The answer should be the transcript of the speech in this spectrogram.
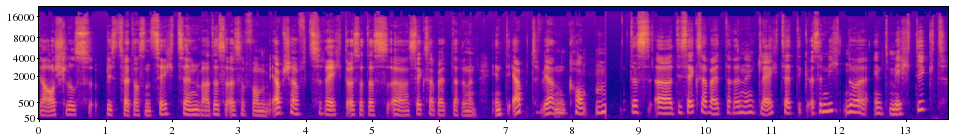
der Ausschluss bis 2016 war das also vom Erbschaftsrecht, also dass äh, Sexarbeiterinnen enterbt werden konnten dass äh, die Sexarbeiterinnen gleichzeitig also nicht nur entmächtigt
